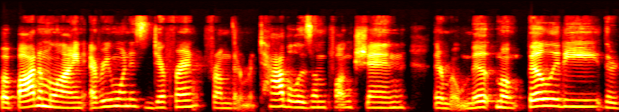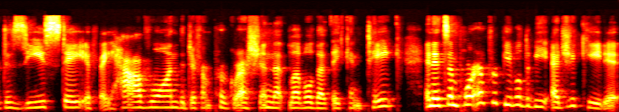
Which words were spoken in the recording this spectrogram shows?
But bottom line, everyone is different from their metabolism function, their mobility, their disease state, if they have one, the different progression, that level that they can take. And it's important for people to be educated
